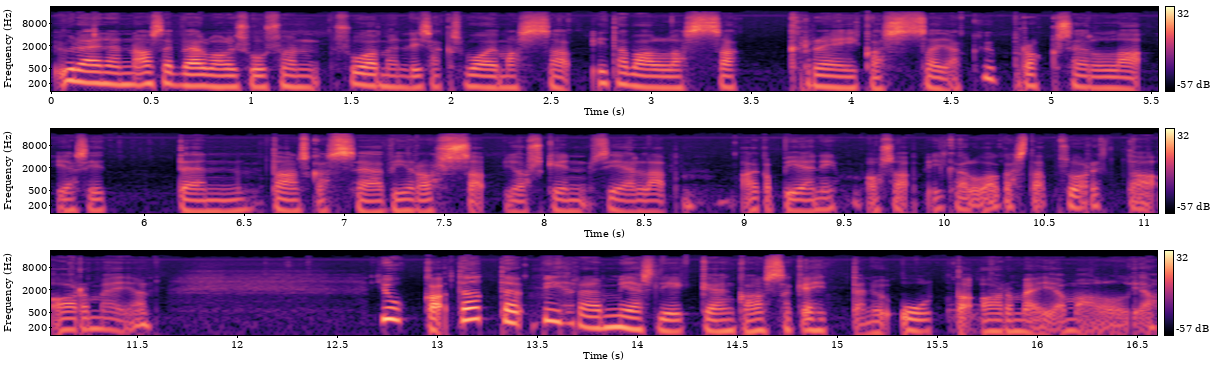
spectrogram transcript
yleinen asevelvollisuus on Suomen lisäksi voimassa Itävallassa, Kreikassa ja Kyproksella ja sitten Tanskassa ja Virossa, joskin siellä aika pieni osa ikäluokasta suorittaa armeijan. Jukka, te olette vihreän miesliikkeen kanssa kehittänyt uutta armeijamallia.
